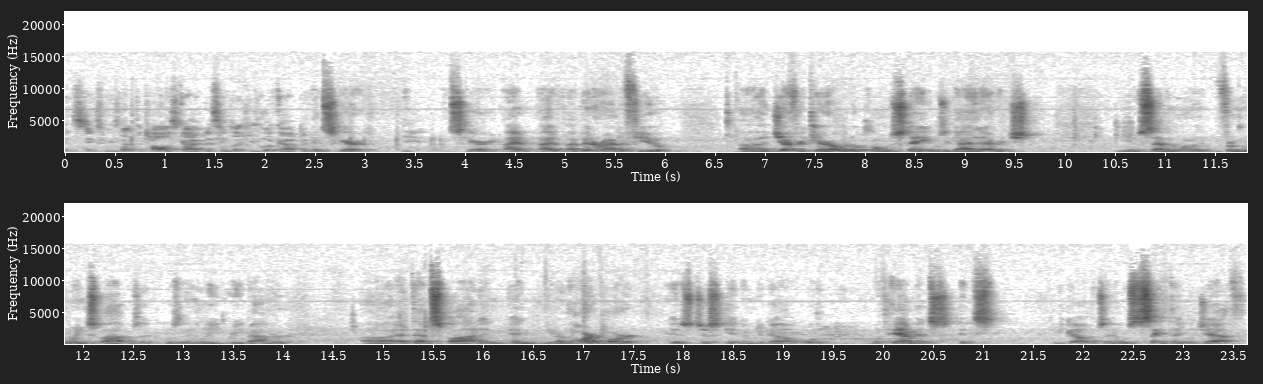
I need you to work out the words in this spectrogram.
instincts? He's not the tallest guy, but it seems like you look up and It's scary. It's scary. I've, I've, I've been around a few. Uh, Jeffrey Carroll at Oklahoma State was a guy that averaged, you know, seven, one from the wing spot, was a, was an elite rebounder, uh, at that spot. And, and, you know, the hard part is just getting him to go. Well, with him, it's, it's, he goes. And it was the same thing with Jeff.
